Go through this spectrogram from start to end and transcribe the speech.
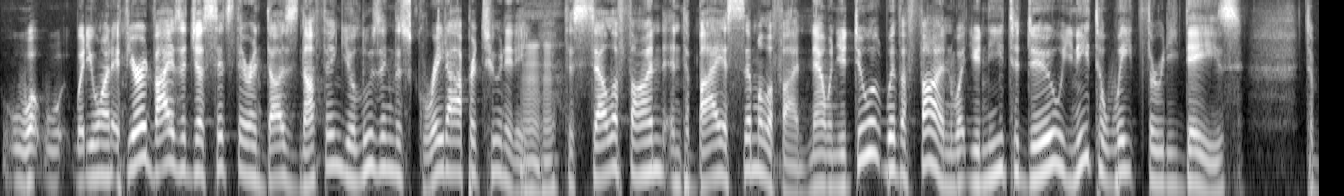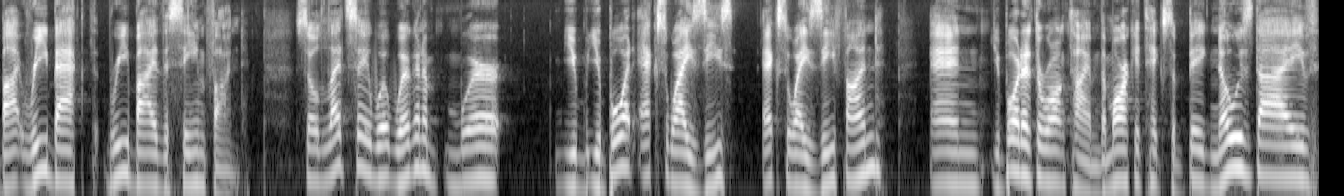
what what do you want if your advisor just sits there and does nothing you're losing this great opportunity mm-hmm. to sell a fund and to buy a similar fund now when you do it with a fund what you need to do you need to wait 30 days to buy reback rebuy the same fund so let's say we're, we're gonna we're you you bought xyz XYZ fund and you bought it at the wrong time. The market takes a big nosedive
